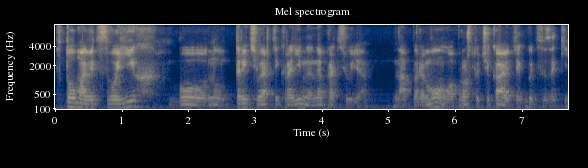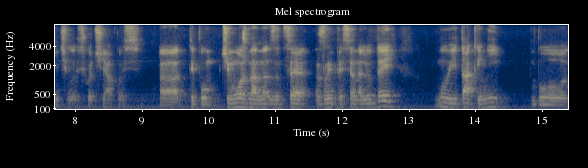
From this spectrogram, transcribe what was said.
втома від своїх, бо ну, три чверті країни не працює на перемогу, а просто чекають, якби це закінчилось хоч якось. Е, типу, чи можна на- за це злитися на людей? Ну і так, і ні. Бо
